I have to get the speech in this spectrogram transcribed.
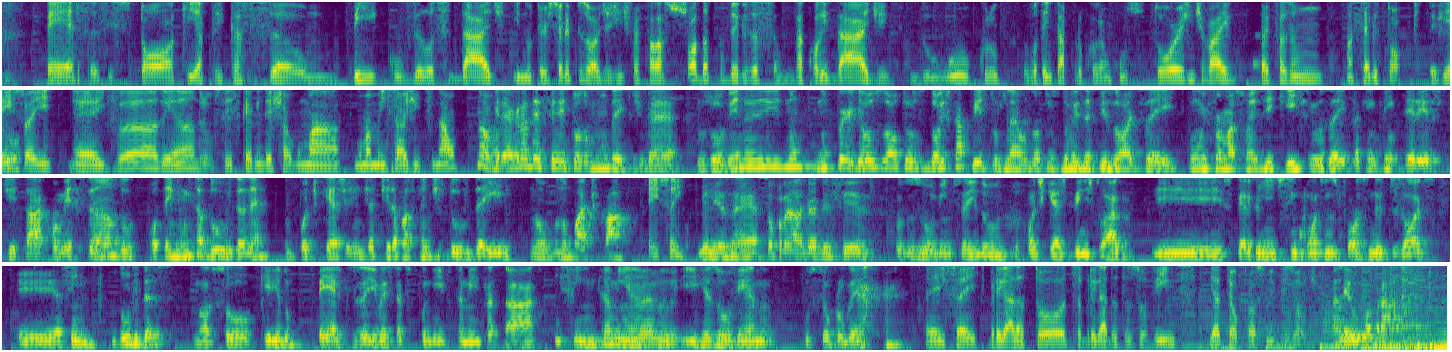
peças, estoque, aplicação, pico, velocidade. E no terceiro episódio a gente vai falar só da pulverização, da qualidade, do lucro. Eu vou tentar procurar um consultor, a gente vai vai fazer um, uma série top. Fechou. E é isso aí. É, Ivan, Leandro, vocês querem deixar alguma, alguma mensagem final? Não, eu queria agradecer a todo mundo aí que estiver nos ouvindo e não, não perder os outros dois capítulos, né? Os outros dois episódios aí, com informações riquíssimas aí para quem tem interesse de estar tá começando ou tem muita dúvida, né? No podcast a gente já tira bastante dúvida aí no, no bate-papo. É isso aí. Beleza, é só para agradecer todos os ouvintes aí do, do podcast Benedito Agro e espero que a gente se encontre nos próximos episódios. E, assim, dúvidas, nosso querido Péricles aí vai estar disponível também para estar, tá, enfim, encaminhando e resolvendo o seu problema. É isso aí. Obrigado a todos, obrigado a todos os ouvintes e até o próximo episódio. Valeu, um abraço.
